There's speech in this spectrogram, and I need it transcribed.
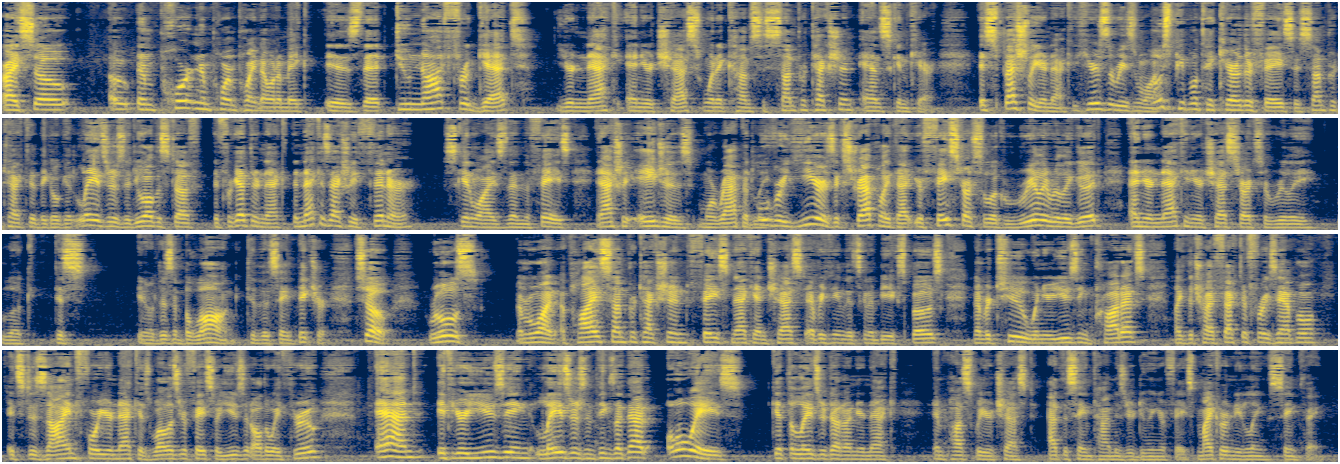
All right, so an important, important point I want to make is that do not forget your neck and your chest when it comes to sun protection and skincare, especially your neck. Here's the reason why. Most people take care of their face, they sun protected, they go get lasers, they do all this stuff, they forget their neck. The neck is actually thinner skin-wise than the face. It actually ages more rapidly. Over years, extrapolate that, your face starts to look really, really good, and your neck and your chest starts to really look dis, you know, doesn't belong to the same picture. So rules Number one, apply sun protection, face, neck, and chest, everything that's gonna be exposed. Number two, when you're using products like the trifecta, for example, it's designed for your neck as well as your face, so use it all the way through. And if you're using lasers and things like that, always get the laser done on your neck and possibly your chest at the same time as you're doing your face. Microneedling, same thing.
